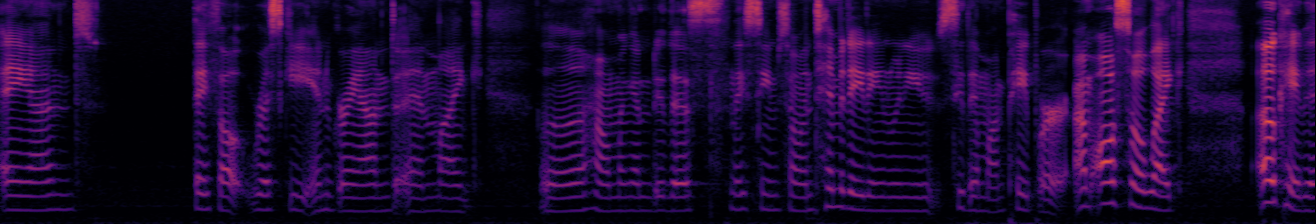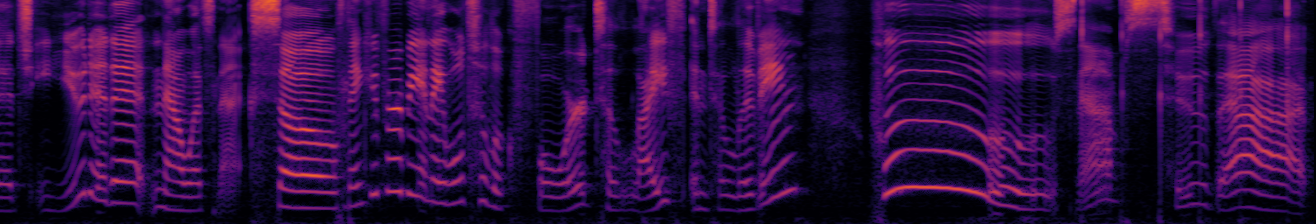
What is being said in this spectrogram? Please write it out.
and they felt risky and grand and like, uh, how am I going to do this? They seem so intimidating when you see them on paper. I'm also like, okay, bitch, you did it. Now what's next? So thank you for being able to look forward to life and to living. Whoo! Snaps to that.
